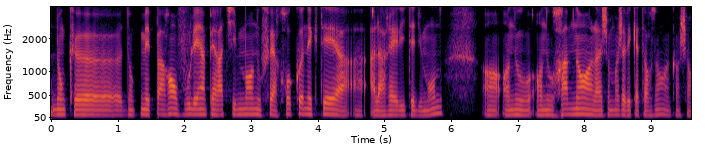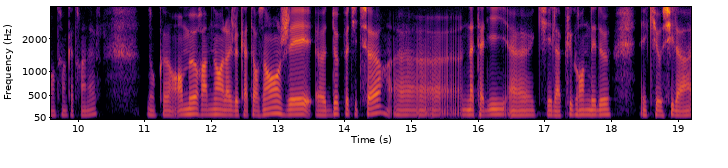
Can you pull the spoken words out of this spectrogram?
donc donc mes parents voulaient impérativement nous faire reconnecter à, à la réalité du monde en, nous, en nous ramenant à l'âge, moi j'avais 14 ans hein, quand je suis rentré en 89. Donc euh, en me ramenant à l'âge de 14 ans, j'ai euh, deux petites sœurs, euh, Nathalie qui est la plus grande des deux et qui est aussi la,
